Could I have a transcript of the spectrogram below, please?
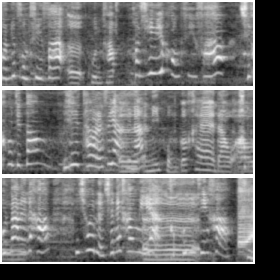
คนที่ผมสีฟ้าเออคุณครับ คนที่มีผมสีฟ้าฉันคงจะต้องรีบทำอะไรสักอย่างเอสิอนะอันนี้ผมก็แค่เดาเอา ขอบคุณมากเลยนะคะ ที่ช่วยเหลือฉันในครั้งนี้อะเออ ขอบคุณจริงๆค่ะ สี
